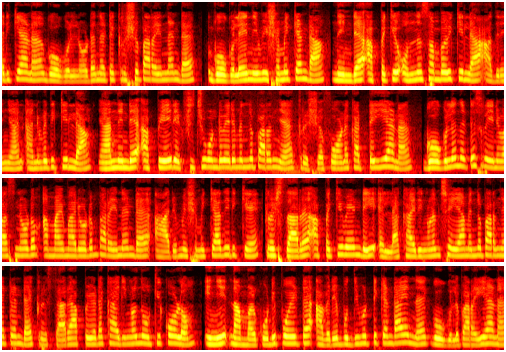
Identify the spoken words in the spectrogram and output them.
സംസാരിക്കുകയാണ് ഗോകുലിനോട്. എന്നിട്ട് കൃഷ് പറയുന്നുണ്ട് ഗോകുലെ നീ വിഷമിക്കണ്ട. നിന്റെ അപ്പയ്ക്ക് ഒന്നും സംഭവിക്കില്ല. അതിന് ഞാൻ അനുവദിക്കില്ല. ഞാൻ നിന്റെ അപ്പയെ രക്ഷിച്ചു കൊണ്ടുവരുമെന്ന് പറഞ്ഞ് കൃഷ് ഫോണ് കട്ട് ചെയ്യാണ്. ഗോകുൽ എന്നിട്ട് ശ്രീനിവാസനോടും അമ്മായിമാരോടും പറയുന്നുണ്ട് ആരും വിഷമിക്കാതിരിക്കെ. കൃഷ് സാറ് അപ്പയ്ക്ക് വേണ്ടി എല്ലാ കാര്യങ്ങളും ചെയ്യാമെന്ന് പറഞ്ഞിട്ടുണ്ട്. കൃഷ് സാറ് അപ്പയുടെ കാര്യങ്ങൾ നോക്കിക്കോളും. ഇനി നമ്മൾ കൂടി പോയിട്ട് അവരെ ബുദ്ധിമുട്ടിക്കണ്ട എന്ന് ഗൂഗിൾ പറയാണ്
